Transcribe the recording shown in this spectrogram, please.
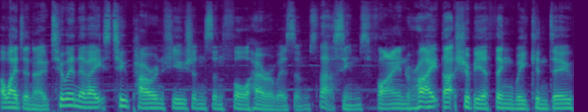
oh, I don't know, two innervates, two power infusions, and four heroisms. That seems fine, right? That should be a thing we can do.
